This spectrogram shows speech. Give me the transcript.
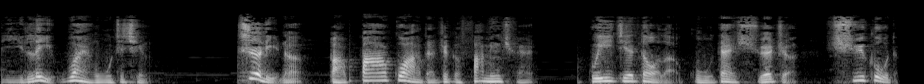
以类万物之情。这里呢，把八卦的这个发明权归结到了古代学者虚构的，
